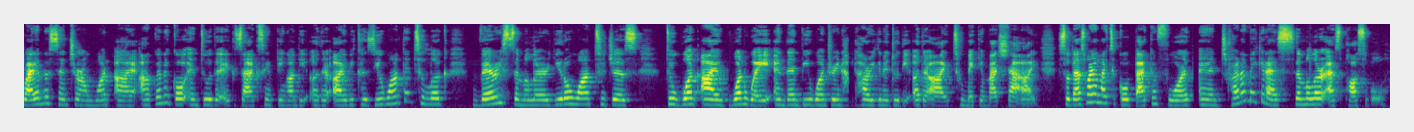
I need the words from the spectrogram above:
right in the center on one eye, I'm going to go and do the exact same thing on the other eye because you want them to look very similar. You don't want to just do one eye one way and then be wondering how are you going to do the other eye to make it match that eye. So that's why I like to go back and forth and try to make it as similar as possible.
